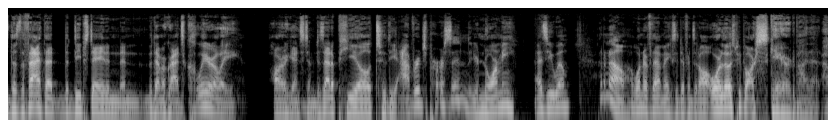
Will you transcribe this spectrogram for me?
Does the fact that the deep state and, and the Democrats clearly are against him, does that appeal to the average person, your normie, as you will? I don't know. I wonder if that makes a difference at all. Or those people are scared by that.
